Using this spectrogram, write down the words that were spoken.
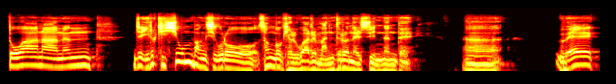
또 하나는 이제 이렇게 쉬운 방식으로 선거 결과를 만들어낼 수 있는데 어, 왜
